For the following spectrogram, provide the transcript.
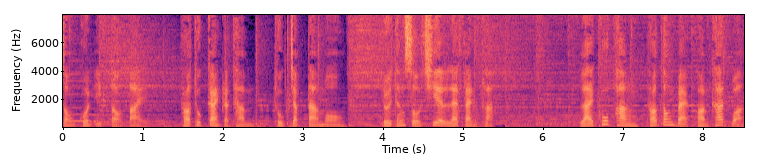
สองคนอีกต่อไป เพราะทุกการกระทำถูกจับตามอง โดยทั้งโซเชียลและแฟนคลับ หลายคู่พังเพราะต้องแบกความคาดหวัง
